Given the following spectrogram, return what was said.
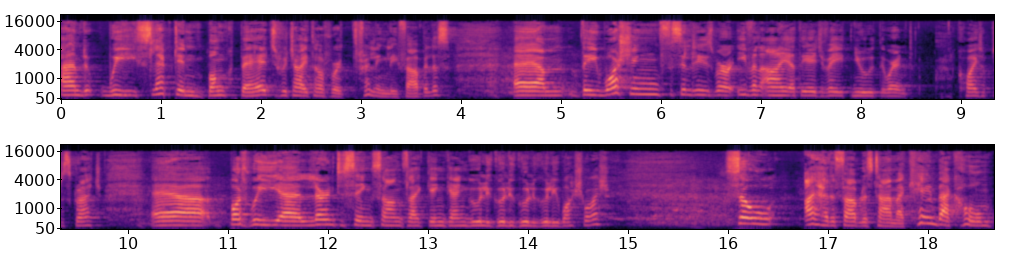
and we slept in bunk beds, which I thought were thrillingly fabulous. Um, the washing facilities were, even I at the age of eight knew they weren't quite up to scratch. Uh, but we uh, learned to sing songs like Ging Gang Gooly Gooly Gooly Gooly Wash Wash. So I had a fabulous time. I came back home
